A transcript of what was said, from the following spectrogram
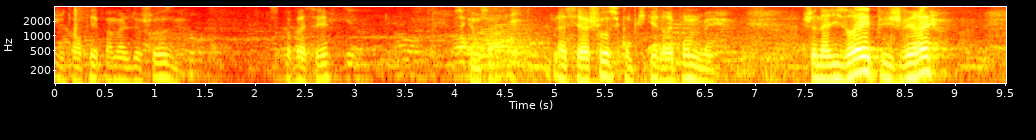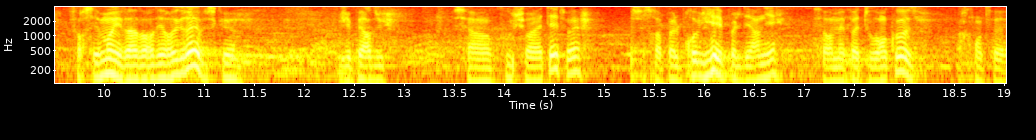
j'ai tenté pas mal de choses, c'est pas passé. C'est comme ça. Là c'est à chaud, c'est compliqué de répondre, mais j'analyserai et puis je verrai. Forcément il va avoir des regrets parce que j'ai perdu. C'est un coup sur la tête, ouais. Ce sera pas le premier, pas le dernier. Ça remet pas tout en cause. Par contre, euh,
